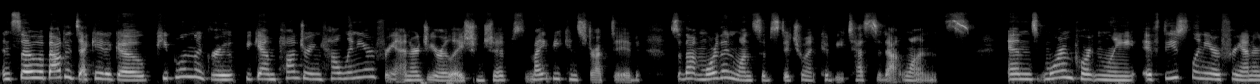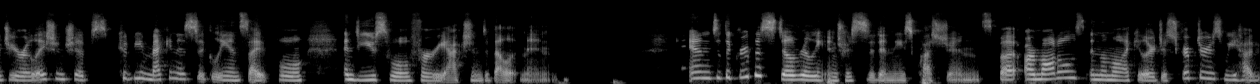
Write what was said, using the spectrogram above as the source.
And so, about a decade ago, people in the group began pondering how linear free energy relationships might be constructed so that more than one substituent could be tested at once. And more importantly, if these linear free energy relationships could be mechanistically insightful and useful for reaction development. And the group is still really interested in these questions, but our models and the molecular descriptors we have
